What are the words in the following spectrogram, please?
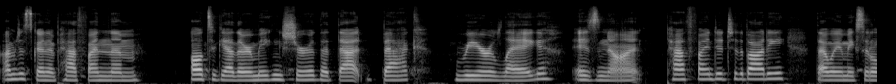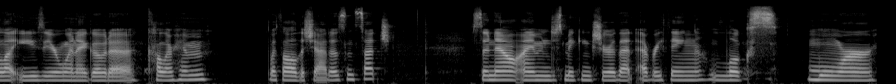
I'm just going to pathfind them all together, making sure that that back rear leg is not pathfinded to the body. That way it makes it a lot easier when I go to color him with all the shadows and such. So now I'm just making sure that everything looks more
